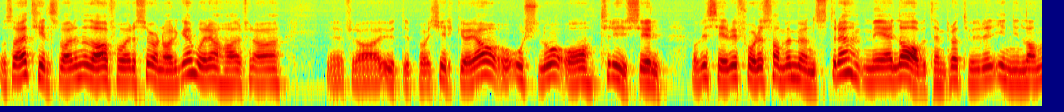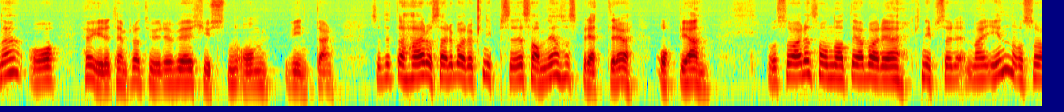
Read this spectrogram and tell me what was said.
Og så har jeg tilsvarende da for Sør-Norge, hvor jeg har fra, uh, fra, ute på Kirkeøya og Oslo og Trysil. Og vi ser vi får det samme mønsteret med lave temperaturer inni landet og høyere temperaturer ved kysten om vinteren. Så dette her, og så er det bare å knipse det sammen igjen, så spretter det opp igjen. Og så er det sånn at jeg bare knipser meg inn, og så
